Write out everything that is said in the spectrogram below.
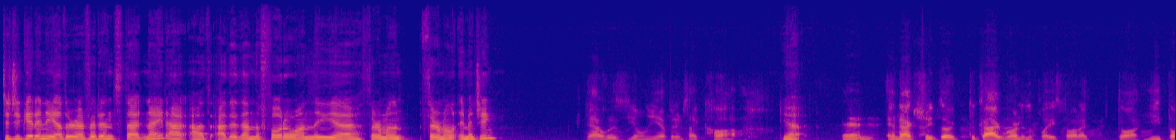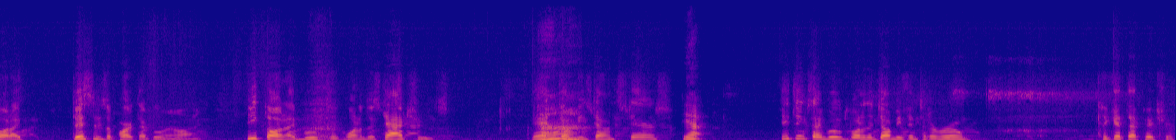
Did you get any other evidence that night uh, uh, other than the photo on the uh, thermal thermal imaging? That was the only evidence I caught. Yeah. And and actually, the the guy running the place thought I thought he thought I. This is the part that blew my mind. He thought I moved one of the statues They had Ah. dummies downstairs. Yeah. He thinks I moved one of the dummies into the room to get that picture.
